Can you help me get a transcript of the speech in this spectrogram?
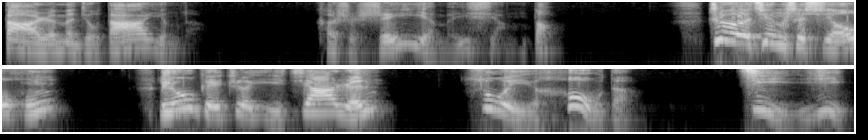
大人们就答应了。可是谁也没想到，这竟是小红留给这一家人最后的记忆。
